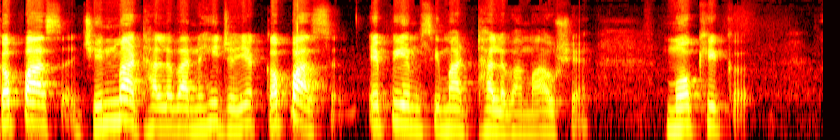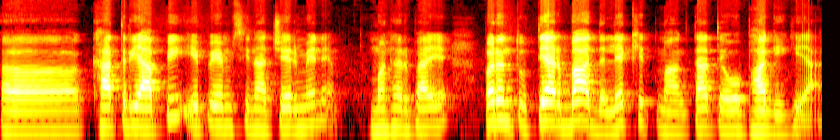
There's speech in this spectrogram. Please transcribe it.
કપાસ જીનમાં ઠાલવા નહીં જોઈએ. કપાસ એપીએમસીમાં ઠાલવામાં આવશે. મૌખિક ખાતરી આપી એપીએમસીના ચેરમેને મનહરભાઈએ. પરંતુ ત્યારબાદ લેખિત માંગતા તેઓ ભાગી ગયા.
